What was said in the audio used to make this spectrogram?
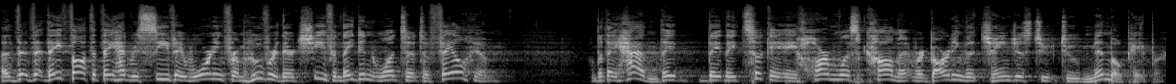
Uh, th- they thought that they had received a warning from Hoover, their chief, and they didn't want to, to fail him. But they hadn't. They, they, they took a, a harmless comment regarding the changes to, to memo paper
